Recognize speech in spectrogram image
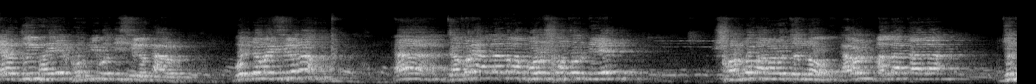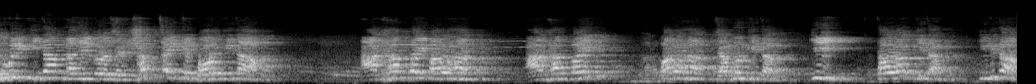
এরা দুই ভাইয়ের ভগ্নিপতি ছিল কারণ বৈদ্যমাই ছিল না? হ্যাঁ যখন আল্লাহ তাআলা পরশ পাথর দিলেন স্বর্ণ বানানোর জন্য। কারণ আল্লাহ তাআলা যতগুলি কিতাব নাজিল করেছেন, সবচাইতে বড় কিতাব হাত বাই বারো হাত হাত বাই বারো হাত জাবুর কিতাব। কি? তাওরাত কিতাব। কি কিতাব?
